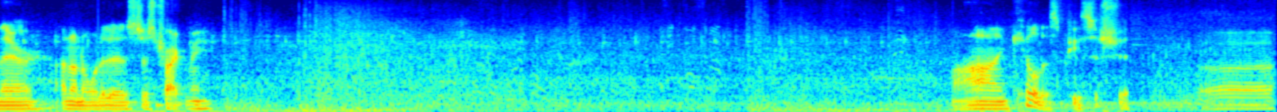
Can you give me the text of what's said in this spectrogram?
Something there. I don't know what it is. Just track me. Come on, kill this piece of shit. Uh.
